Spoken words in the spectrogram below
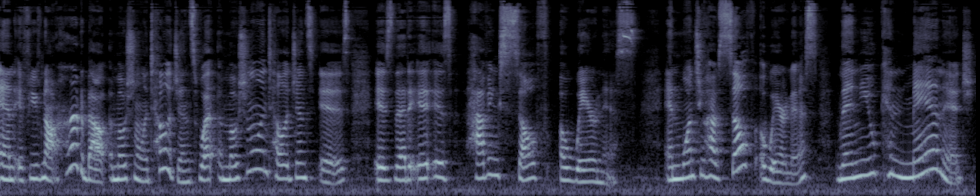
And if you've not heard about emotional intelligence, what emotional intelligence is, is that it is having self awareness. And once you have self awareness, then you can manage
